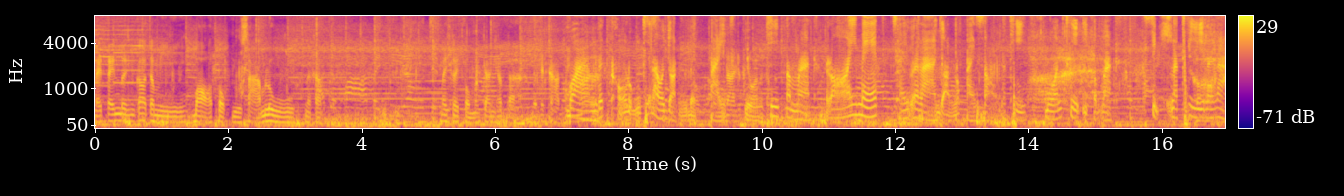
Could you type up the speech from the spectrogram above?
ในเต็นท์หนึ่งก็จะมีบ่อตกอยู่ 3 รูนะครับ ไม่เคยตกเหมือนกันครับแต่บรรยากาศดีความามกลึกของหลุมที่เราหย่อนเบ็ดไปได้เรียบอยู่ร้อยที่ประมาณร้อยเมตร ใช้เวลาหย่อนลงไปสองนาทีม้วนคืออีกประมาณสิบนาทีเลยล่ะ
